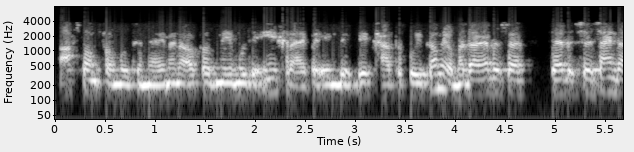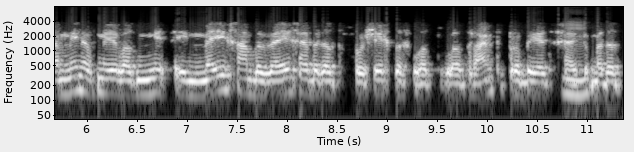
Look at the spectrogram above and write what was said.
afstand van moeten nemen en ook wat meer moeten ingrijpen in dit, dit gaat de goede kant op. Maar daar hebben ze, ze, hebben, ze zijn daar min of meer wat in mee gaan bewegen, hebben dat voorzichtig wat, wat ruimte proberen te geven, mm. maar dat,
